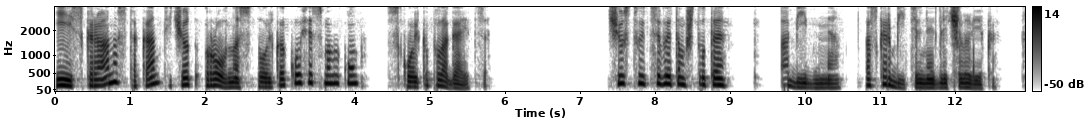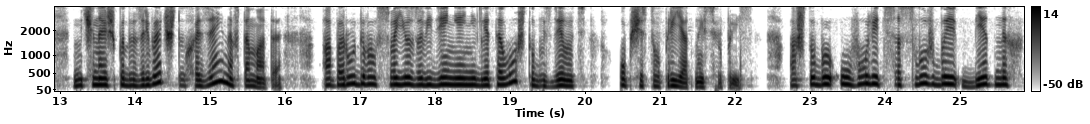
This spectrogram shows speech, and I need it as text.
и из крана в стакан течет ровно столько кофе с молоком, сколько полагается. Чувствуется в этом что-то обидное, оскорбительное для человека. Начинаешь подозревать, что хозяин автомата оборудовал свое заведение не для того, чтобы сделать обществу приятный сюрприз, а чтобы уволить со службы бедных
